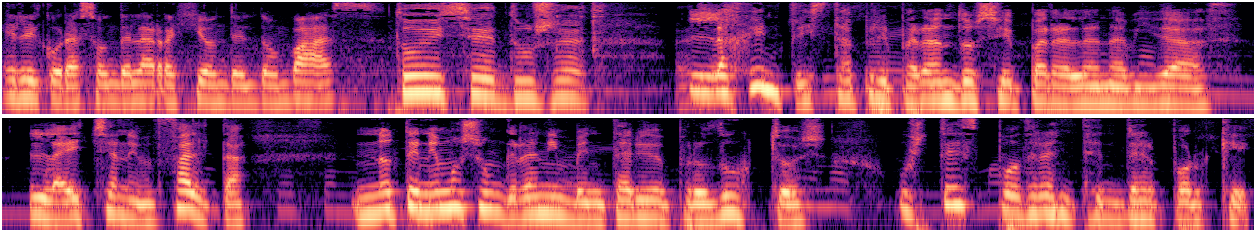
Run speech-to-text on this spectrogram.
en el corazón de la región del Donbass. La gente está preparándose para la Navidad. La echan en falta. No tenemos un gran inventario de productos. Usted podrá entender por qué,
